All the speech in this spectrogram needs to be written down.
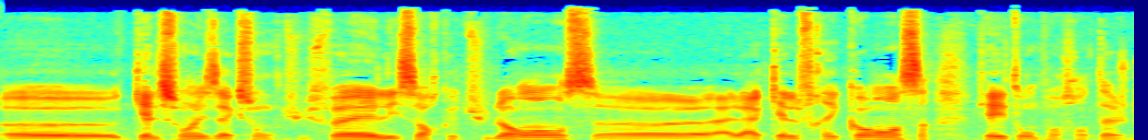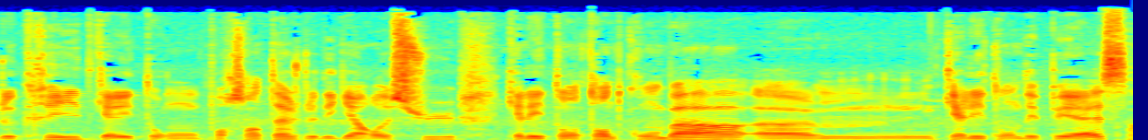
quelles sont les actions que tu fais, les sorts que tu lances, à quelle fréquence, quel est ton pourcentage de crit, quel est ton pourcentage de dégâts reçus, quel est ton temps de combat, quel est ton DPS.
